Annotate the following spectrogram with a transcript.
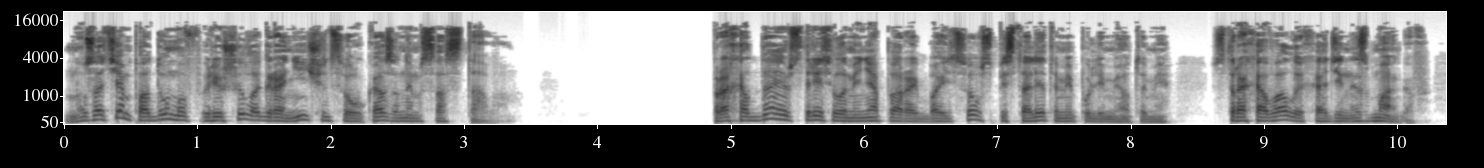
но затем, подумав, решил ограничиться указанным составом. Проходная встретила меня парой бойцов с пистолетами-пулеметами. Страховал их один из магов —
